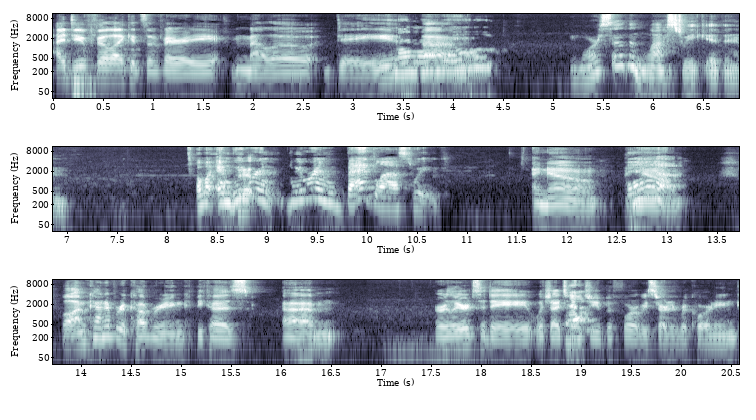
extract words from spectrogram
I do feel like it's a very mellow day. Mellow Um, day. more so than last week, even. Oh my, and we but were in we were in bed last week. I know. I Yeah. know. Well, I'm kind of recovering because um, earlier today, which I told you before we started recording,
